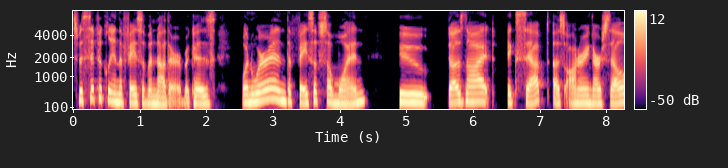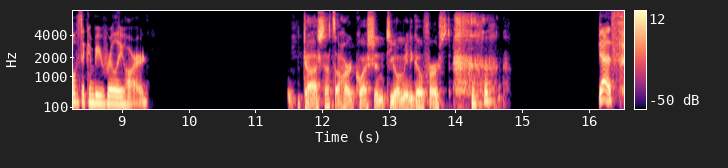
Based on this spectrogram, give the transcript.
specifically in the face of another, because when we're in the face of someone who does not accept us honoring ourselves, it can be really hard. Gosh, that's a hard question. Do you want me to go first? yes.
